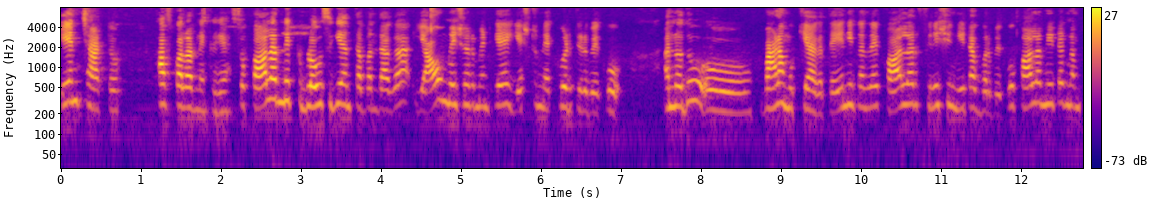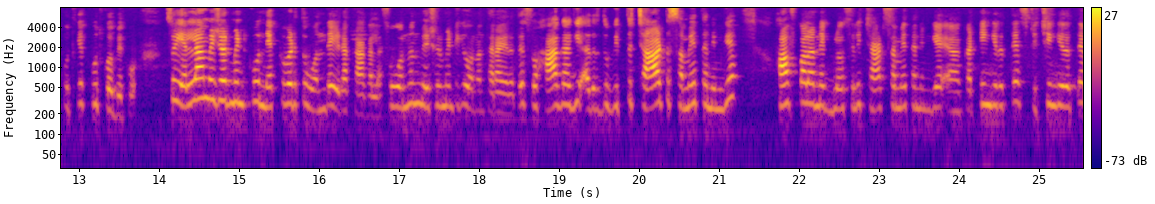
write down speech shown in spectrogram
ಏನ್ ಚಾರ್ಟ್ ಹಾಫ್ ಕಾಲರ್ ನೆಕ್ಗೆ ಸೊ ಕಾಲರ್ ನೆಕ್ ಬ್ಲೌಸ್ಗೆ ಅಂತ ಬಂದಾಗ ಯಾವ ಮೆಷರ್ಮೆಂಟ್ಗೆ ಎಷ್ಟು ನೆಕ್ ಬಿಡ್ತಿಡ್ಬೇಕು ಅನ್ನೋದು ಬಹಳ ಮುಖ್ಯ ಆಗುತ್ತೆ. ಏನಕ್ಕಂದ್ರೆ ಕಾಲರ್ ಫಿನಿಶಿಂಗ್ ನೀಟಾಗಿ ಬರಬೇಕು. ಕಾಲರ್ ನೀಟಾಗಿ ನಮ್ ಕೂತ್ಗೆ ಕೂತ್ಕೋಬೇಕು. ಸೊ ಎಲ್ಲಾ ಮೆಷರ್ಮೆಂಟ್ಗೂ ನೆಕ್ ಬಿಡ್ತು ಒಂದೇ ಇಡಕ್ಕಾಗಲ್ಲ ಸೊ ಒಂದೊಂದು ಮೆಷರ್ಮೆಂಟ್ಗೆ ಒಂದೊಂದ್ ತರ ಇರುತ್ತೆ. ಸೊ ಹಾಗಾಗಿ ಅದ್ರದ್ದು ವಿತ್ ಚಾರ್ಟ್ ಸಮೇತ ನಿಮಗೆ ಹಾಫ್ ಕಾಲರ್ ನೆಕ್ ಬ್ಲೌಸ್ ಅಲ್ಲಿ ಚಾರ್ಟ್ ಸಮೇತ ನಿಮಗೆ ಕಟ್ಟಿಂಗ್ ಇರುತ್ತೆ ಸ್ಟಿಚಿಂಗ್ ಇರುತ್ತೆ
